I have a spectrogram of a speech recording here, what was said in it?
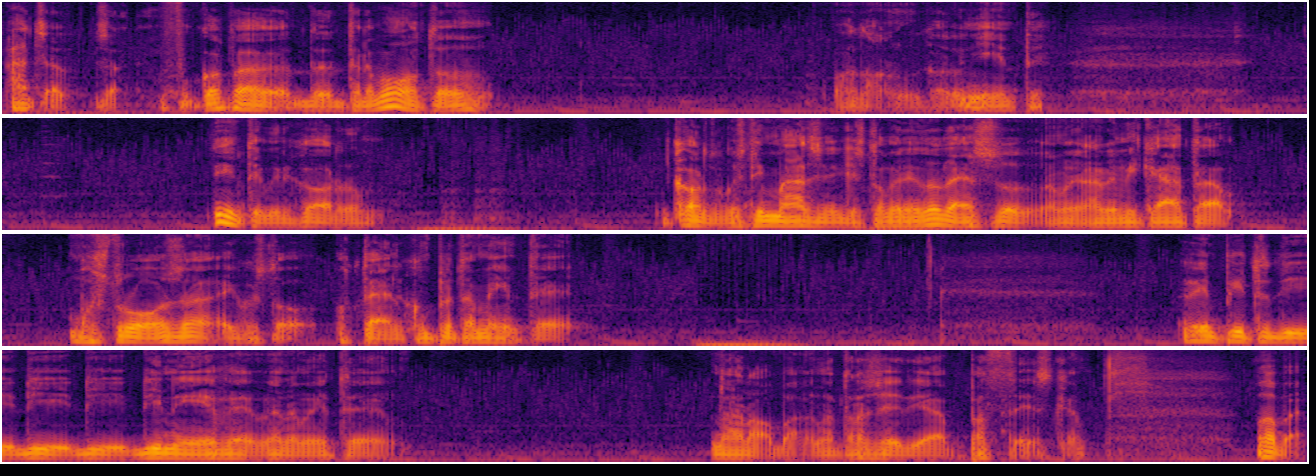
Ah, già, già, fu colpa del terremoto? Oh no, non ricordo niente. Niente mi ricordo. Ricordo queste immagini che sto vedendo adesso, una nevicata mostruosa e questo hotel completamente riempito di, di, di, di neve, veramente una roba, una tragedia pazzesca. Vabbè,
